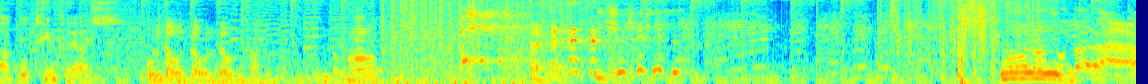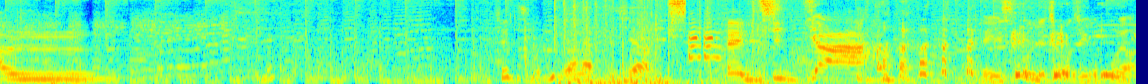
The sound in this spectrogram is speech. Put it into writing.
아 또 탱크야 씨. 온다 온다 온다 온다. 어? 아나 쏜다. 아, 음. 쟤 죽었니? 이거나 드셔. 에 미친 야이 스폰 되자마자 이거 뭐야?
